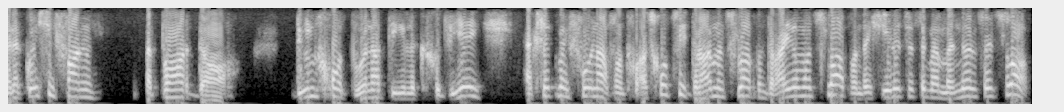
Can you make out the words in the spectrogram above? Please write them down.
In 'n kwessie van 'n paar dae doen God bonatuurlik goed. Wie jy, ek sit my foon af want as God sê draai hom in slaap en draai hom in slaap want hy gee dit as hy my minder in sy slaap.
